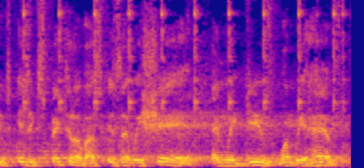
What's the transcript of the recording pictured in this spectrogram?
is expected of us is that we share and we give what we have.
